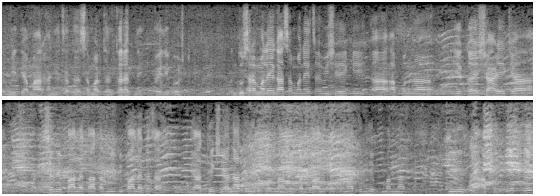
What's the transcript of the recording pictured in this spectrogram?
तर मी त्या मारहाणीचं तर समर्थन करत नाही पहिली गोष्ट. दुसरा मला एक असा म्हणायचा विषय आहे की आपण एक शाळेच्या सगळे पालक आता मी बी पालकच आहे. मी अध्यक्ष या नातीने बोलणार नाही पण पालकाच्या नातीने हे म्हणणार की आपण एक एक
